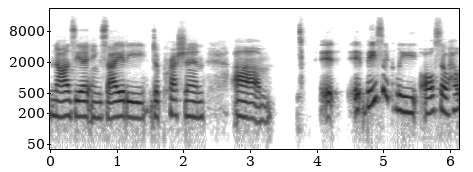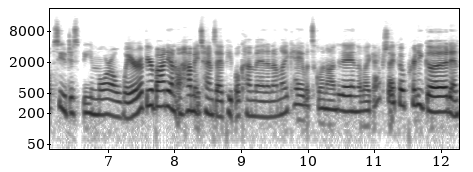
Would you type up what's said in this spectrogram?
nausea, anxiety, depression. Um, it it basically also helps you just be more aware of your body. I don't know how many times I have people come in and I'm like, "Hey, what's going on today?" And they're like, "Actually, I feel pretty good." And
